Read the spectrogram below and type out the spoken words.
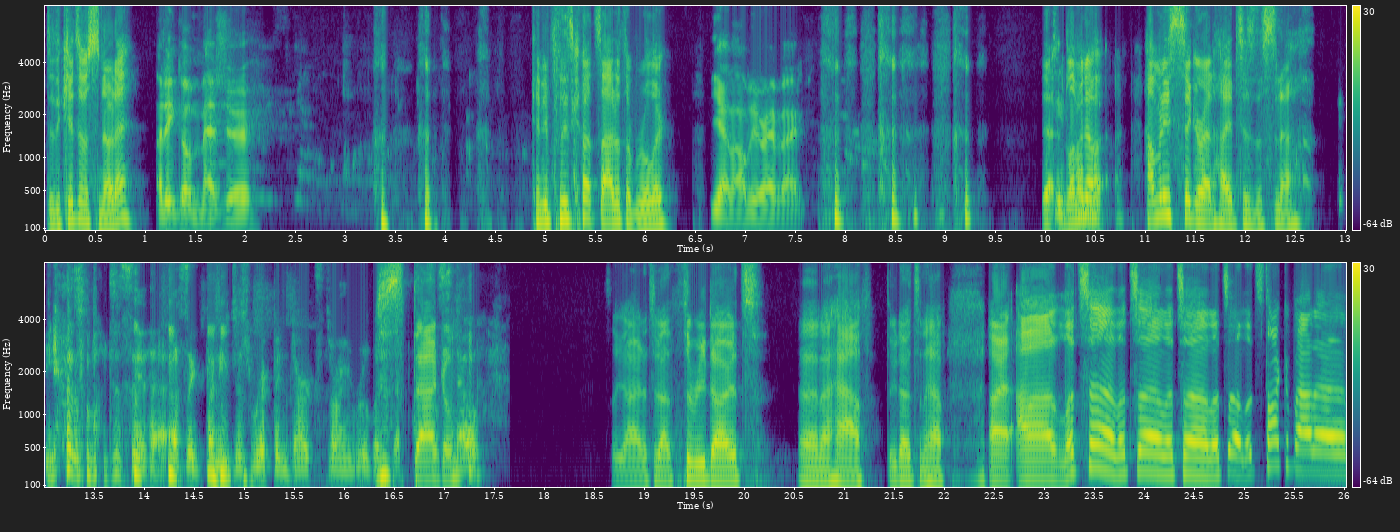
Do the kids have a snow day? I didn't go measure. Can you please go outside with a ruler? Yeah, I'll be right back. yeah, Dude, let me know how many cigarette heights is the snow. Yeah, I was about to say that. I was like, Bunny just ripping darts, throwing rulers. Just stack them. Snow. So, all right, it's about three darts and a half, three darts and a half. All right, uh, let's uh, let's uh, let's uh, let's uh, let's talk about uh,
